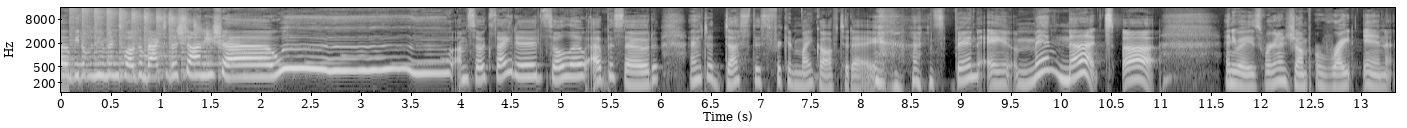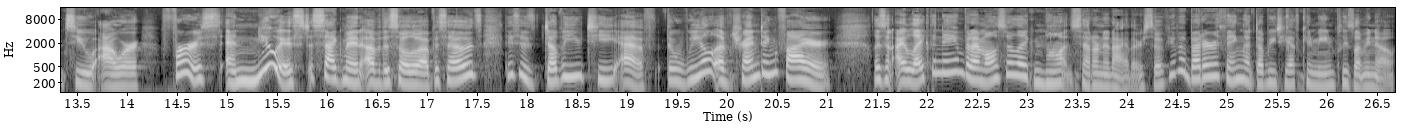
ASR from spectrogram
Hello, beautiful humans. Welcome back to the Shanni Show. Woo! I'm so excited. Solo episode. I had to dust this freaking mic off today. it's been a minute. Uh. Anyways, we're going to jump right in to our first and newest segment of the solo episodes. This is WTF, the Wheel of Trending Fire. Listen, I like the name, but I'm also like not set on it either. So if you have a better thing that WTF can mean, please let me know.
